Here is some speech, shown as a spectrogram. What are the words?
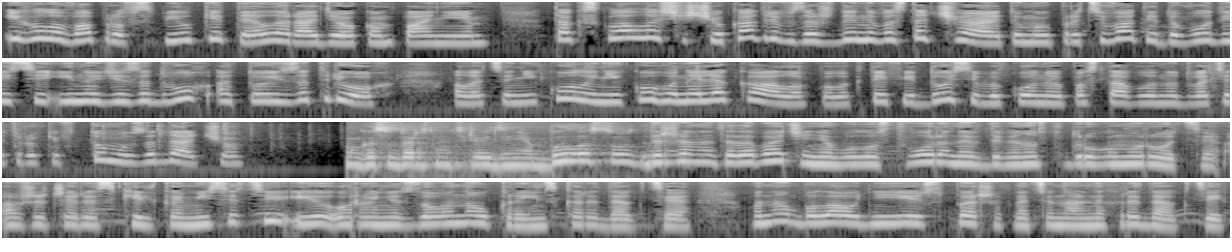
і голова профспілки телерадіокомпанії. Так склалося, що кадрів завжди не вистачає, тому працювати доводиться іноді за двох, а то й за трьох. Але це ніколи нікого не лякало. Колектив і досі виконує поставлену 20 років тому задачу. Государственное телевидение было создано. Державне телебачення було створене в 92-му році, а вже через кілька місяців і організована українська редакція. Вона була однією з перших національних редакцій.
